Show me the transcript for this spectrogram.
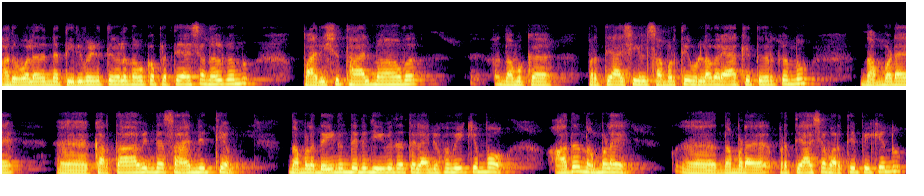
അതുപോലെ തന്നെ തിരുവഴുത്തുകൾ നമുക്ക് പ്രത്യാശ നൽകുന്നു. പരിശുദ്ധാത്മാവ് നമുക്ക് പ്രത്യാശയിൽ സമൃദ്ധിയുള്ളവരാക്കി തീർക്കുന്നു. നമ്മുടെ കർത്താവിന്റെ സാന്നിധ്യം നമ്മൾ ദൈനംദിന ജീവിതത്തിൽ അനുഭവിക്കുമ്പോൾ അത് നമ്മളെ നമ്മുടെ പ്രത്യാശ വർദ്ധിപ്പിക്കുന്നു.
